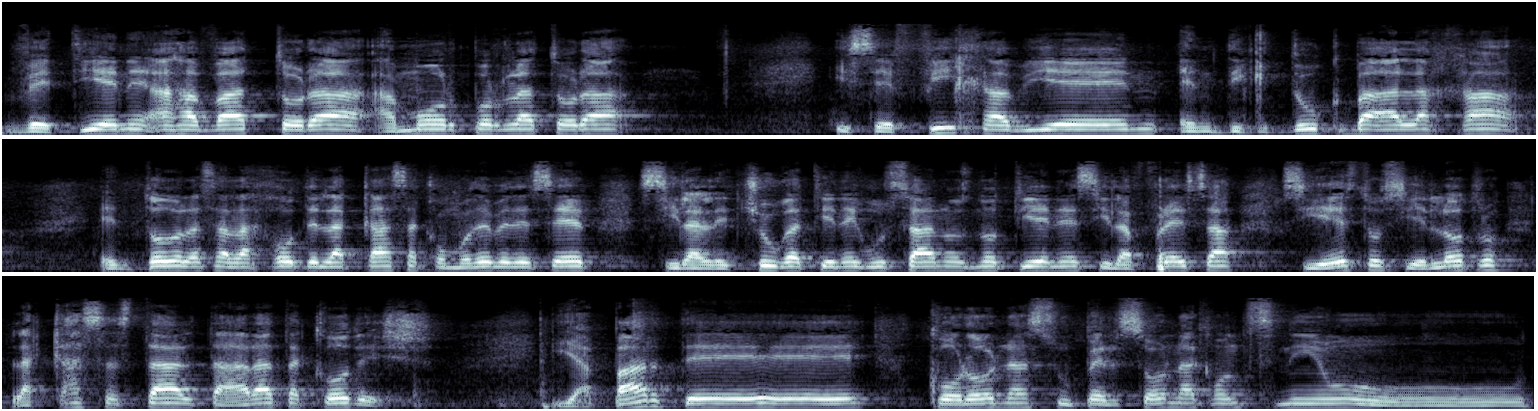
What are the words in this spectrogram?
ve tiene ahavat Torah, amor por la Torah, y se fija bien en dikduk ba'alaha, en todas las alajot de la casa como debe de ser, si la lechuga tiene gusanos, no tiene, si la fresa, si esto, si el otro, la casa está alta, arata kodesh. Y aparte, corona su persona con tzniut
